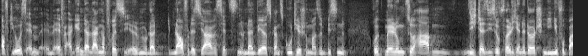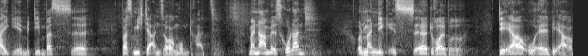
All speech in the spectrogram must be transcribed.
auf die OSMF-Agenda langfristig ähm, oder im Laufe des Jahres setzen und dann wäre es ganz gut, hier schon mal so ein bisschen Rückmeldungen zu haben. Nicht, dass ich so völlig an der deutschen Linie vorbeigehe mit dem, was, äh, was mich da an Sorgen umtreibt. Mein Name ist Roland und mein Nick ist äh, Drolbr, D-R-O-L-B-R.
